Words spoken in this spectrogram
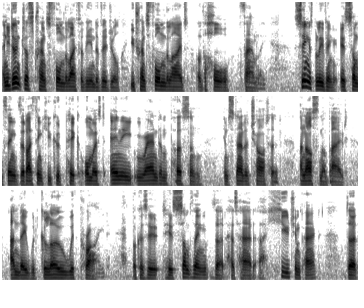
And you don't just transform the life of the individual, you transform the lives of the whole family. Seeing is believing is something that I think you could pick almost any random person in Standard Chartered and ask them about, and they would glow with pride because it is something that has had a huge impact, that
